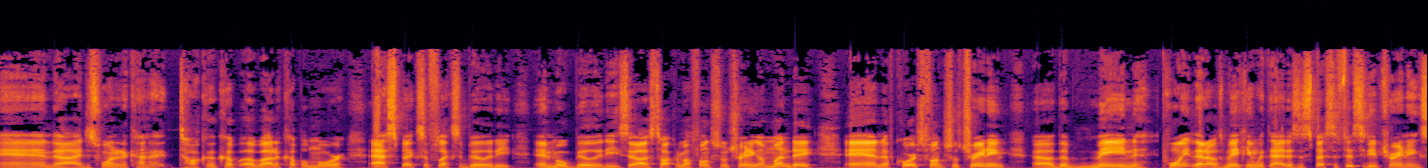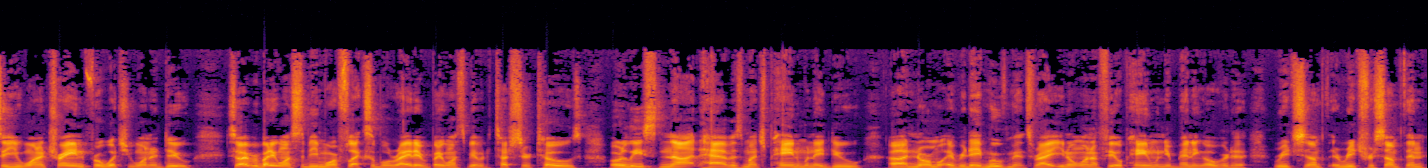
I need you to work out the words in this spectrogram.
and uh, I just wanted to kind of talk a couple, about a couple more aspects of flexibility and mobility. So I was talking about functional training on Monday, and of course, functional training, uh, the main point that I was making with that is the specificity of training. So you want to train for what you want to do. So everybody wants to be more flexible, right? Everybody wants to be able to touch their toes or at least not have as much pain when they do uh, normal everyday movements, right? You don't want to feel pain when you're bending over to reach something, reach for something,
